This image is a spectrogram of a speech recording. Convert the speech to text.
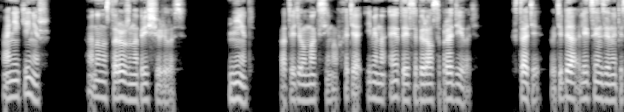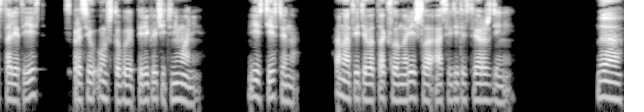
А не кинешь? Она настороженно прищурилась. Нет, ответил Максимов, хотя именно это и собирался проделать. Кстати, у тебя лицензия на пистолет есть? спросил он, чтобы переключить внимание. Естественно. Она ответила так, словно речь шла о свидетельстве о рождении. Да,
